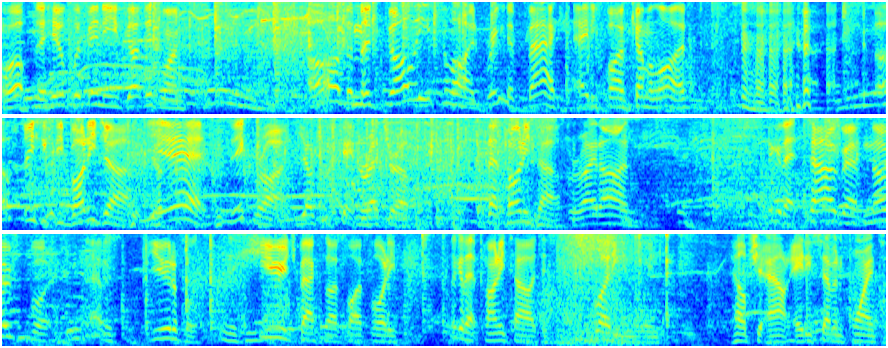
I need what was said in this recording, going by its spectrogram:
Oh, the heel flip in. He's got this one. Oh, the Madoli slide, bringing it back. 85 come alive. oh, 360 body jar. Yeah, sick ride. Jocke skating retro. It's that ponytail. Right on. Look at that tail grab, no foot. That was beautiful. A huge backside 540. Look at that ponytail just floating in the wind. Helps you out. 87 points.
